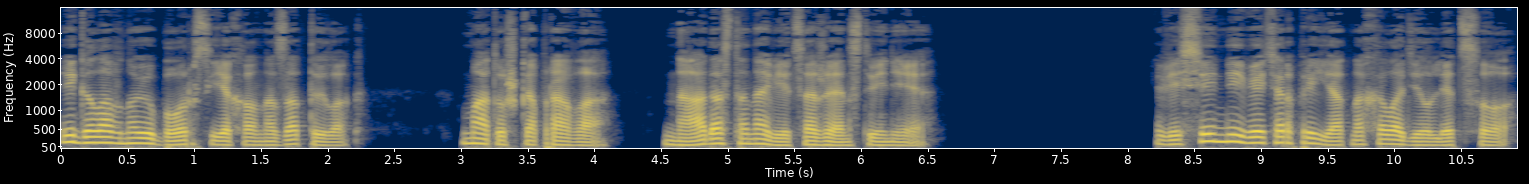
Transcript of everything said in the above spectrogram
и головной убор съехал на затылок. Матушка права. Надо становиться женственнее. Весенний ветер приятно холодил лицо.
